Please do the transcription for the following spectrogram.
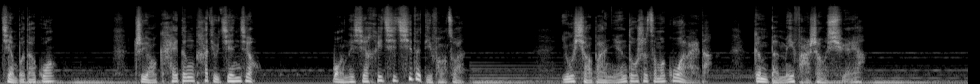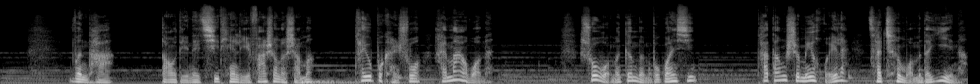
见不得光，只要开灯他就尖叫，往那些黑漆漆的地方钻。”有小半年都是这么过来的，根本没法上学呀。问他，到底那七天里发生了什么，他又不肯说，还骂我们，说我们根本不关心，他当时没回来，才趁我们的意呢。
